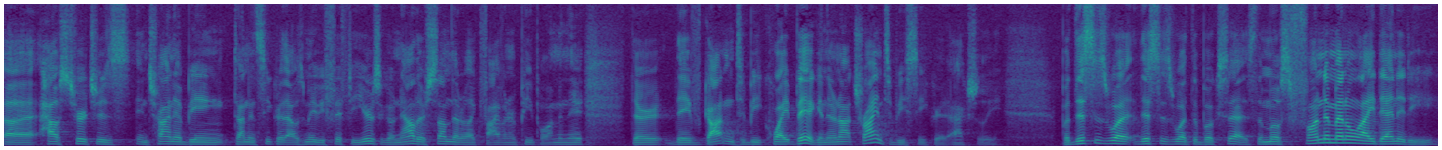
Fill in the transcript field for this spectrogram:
uh, house churches in China being done in secret. That was maybe 50 years ago. Now there's some that are like 500 people. I mean, they, they're, they've gotten to be quite big, and they're not trying to be secret, actually. But this is what, this is what the book says the most fundamental identity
